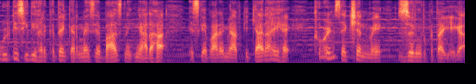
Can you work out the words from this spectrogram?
उल्टी सीधी हरकतें करने से बाज नहीं आ रहा। इसके बारे में आपकी क्या राय है? कमेंट सेक्शन में ज़रूर बताइएगा।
